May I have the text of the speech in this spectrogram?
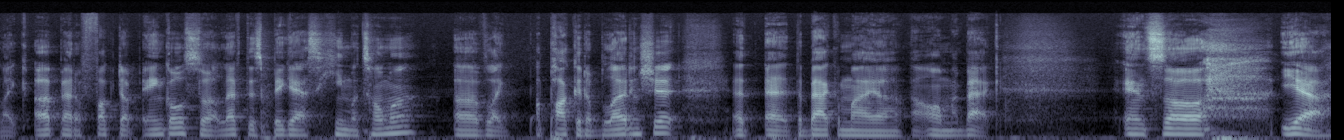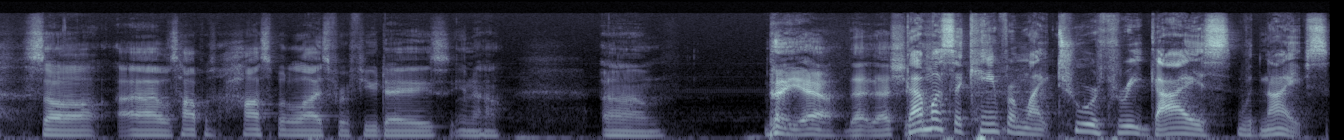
like up at a fucked up angle, so it left this big ass hematoma of like a pocket of blood and shit at, at the back of my uh, on my back. And so, yeah, so I was hop- hospitalized for a few days, you know. Um, but yeah, that that shit. That must have came from like two or three guys with knives.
